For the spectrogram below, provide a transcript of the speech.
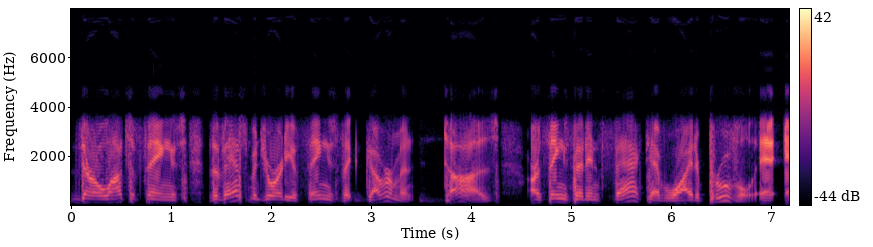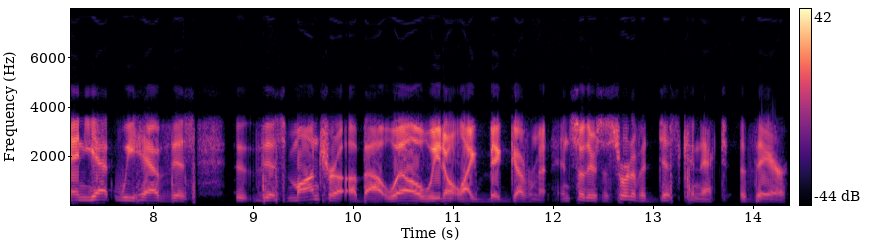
there are lots of things. The vast majority of things that government does are things that, in fact, have wide approval, and, and yet we have this this mantra about well, we don't like big government, and so there's a sort of a disconnect there.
